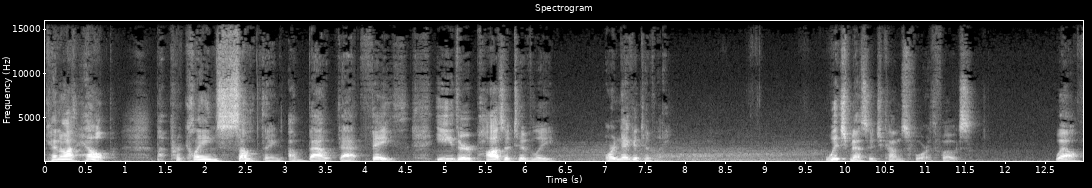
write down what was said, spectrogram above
cannot help but proclaim something about that faith, either positively or negatively. Which message comes forth, folks? Well,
